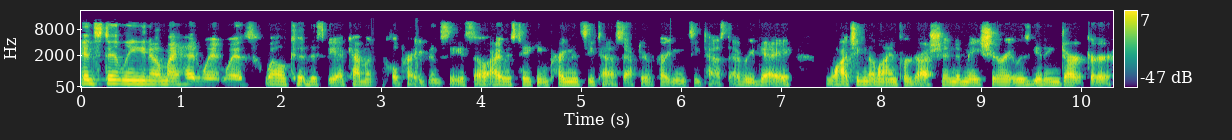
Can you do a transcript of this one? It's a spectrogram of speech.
instantly you know my head went with well could this be a chemical pregnancy? So i was taking pregnancy test after pregnancy test every day watching the line progression to make sure it was getting darker.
